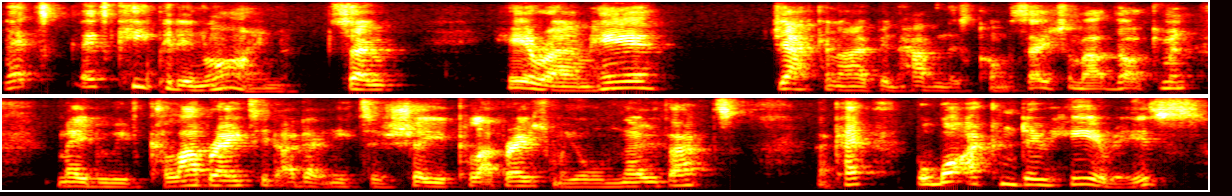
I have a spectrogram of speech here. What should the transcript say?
let's let's keep it in line. So here I am here. Jack and I have been having this conversation about document. Maybe we've collaborated. I don't need to show you collaboration. We all know that. Okay. But what I can do here is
